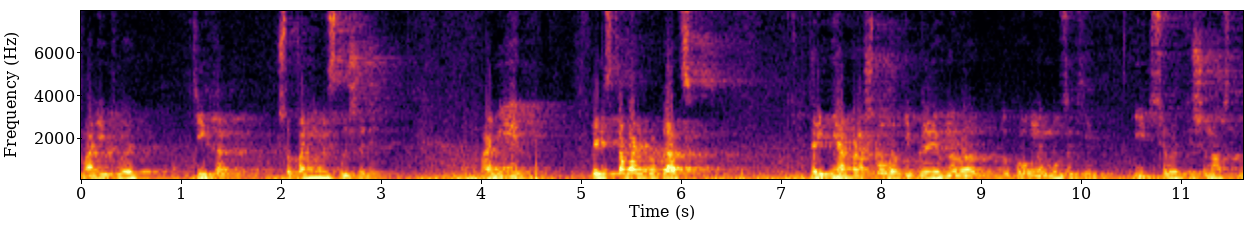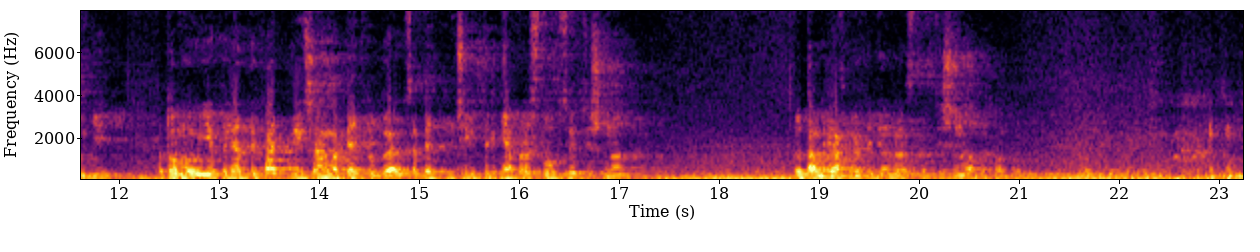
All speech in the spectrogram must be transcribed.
молитвы тихо, чтобы они не слышали. Они переставали ругаться. Три дня прошло от непрерывного духовной музыки, и все, тишина в студии. Потом мы уехали отдыхать, приезжаем, опять ругаются, опять включили, три дня прошло, все, тишина. Ну там рявкнет один раз, тишина потом.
